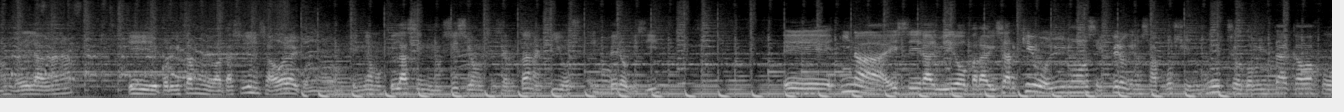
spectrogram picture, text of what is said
nos dé la gana. Eh, porque estamos de vacaciones ahora y cuando tengamos clases no sé si vamos a ser tan activos, espero que sí. Eh, y nada, ese era el video para avisar que volvimos. Espero que nos apoyen mucho. Comenta acá abajo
